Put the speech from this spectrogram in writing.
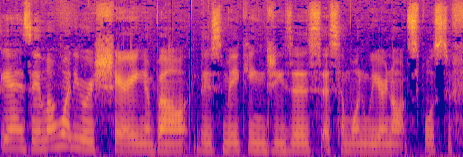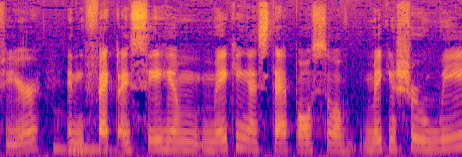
Yes, I love what you were sharing about this making Jesus as someone we are not supposed to fear. And in fact, I see him making a step also of making sure we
